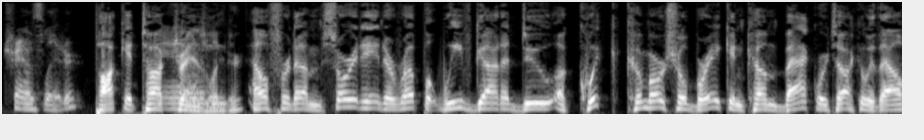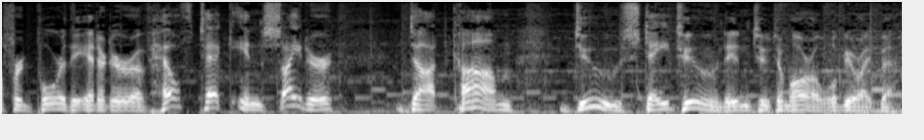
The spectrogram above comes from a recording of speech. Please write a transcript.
translator. Pocketalk And- Translator. Alfred, I'm sorry to interrupt, but we've got to do a quick commercial break and come back. We're talking with Alfred Poor, the editor of HealthTechInsider.com. Do stay tuned into tomorrow. We'll be right back.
